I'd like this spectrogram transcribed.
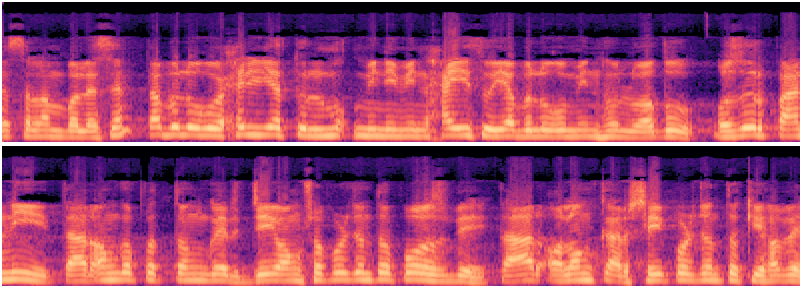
আলহিহাল্লাম বলেছেন, তাবলুগু হেলিয়াতুল মুমিনি মিন হাইসু ইয়াবলুগু মিনহুল ওয়াদু। ওজুর পানি তার অঙ্গ প্রত্যঙ্গের যে অংশ পর্যন্ত পৌঁছবে, তার অলংকার সেই পর্যন্ত কি হবে?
